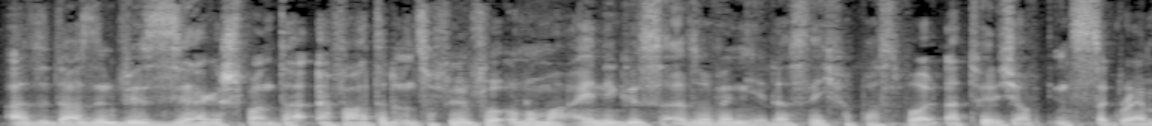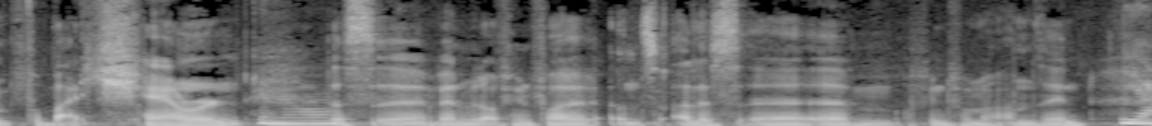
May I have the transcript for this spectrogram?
Also da sind wir sehr gespannt. Da erwartet uns auf jeden Fall auch noch mal einiges. Also wenn ihr das nicht verpassen wollt, natürlich auf Instagram vorbeishauen. Genau. Das äh, werden wir auf jeden Fall uns alles äh, ähm, auf jeden Fall mal ansehen. Ja,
